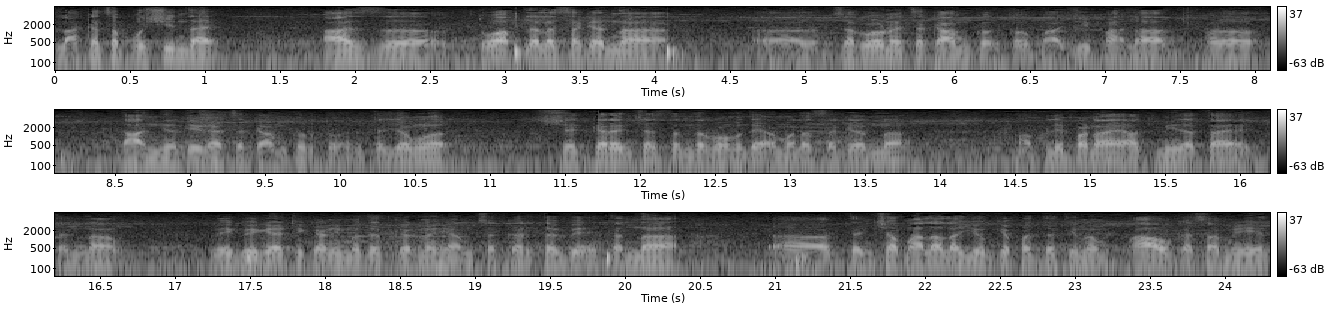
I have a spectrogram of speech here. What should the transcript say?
लाखाचा पोशिंदा आहे. आज तो आपल्याला सगळ्यांना जगवण्याचं काम करतो. भाजीपाला फळं धान्य देण्याचं काम करतो. आणि त्याच्यामुळं शेतकऱ्यांच्या संदर्भामध्ये आम्हाला सगळ्यांना आपलेपण आहे आत्मीयता आहे. त्यांना वेगवेगळ्या ठिकाणी मदत करणं हे आमचं कर्तव्य आहे. त्यांना त्यांच्या मालाला योग्य पद्धतीनं भाव कसा मिळेल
